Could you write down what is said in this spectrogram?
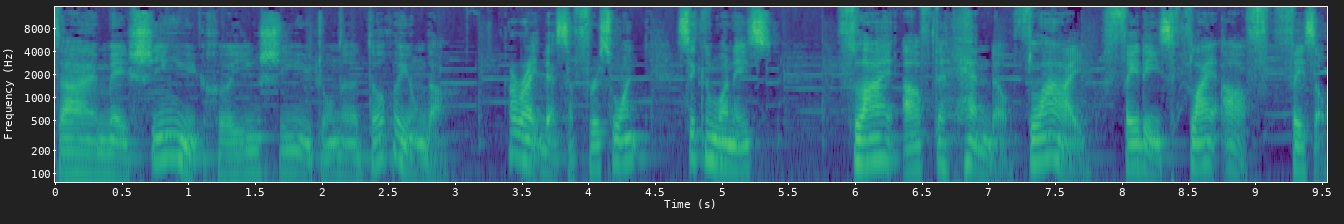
在美式英语和英式英语中呢都会用到。All right, that's the first one. Second one is fly off the handle. Fly 飞的意思，fly off 飞走。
